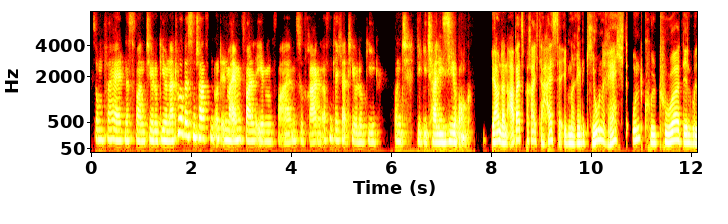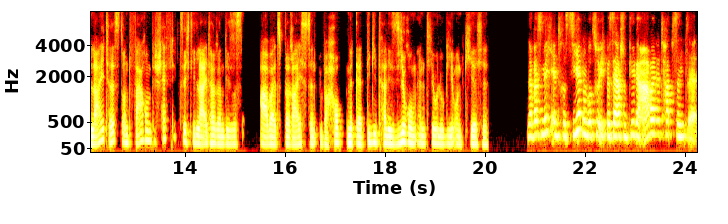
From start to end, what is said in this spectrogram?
zum Verhältnis von Theologie und Naturwissenschaften und in meinem Fall eben vor allem zu Fragen öffentlicher Theologie und Digitalisierung. Ja, und dein Arbeitsbereich, der heißt ja eben Religion, Recht und Kultur, den du leitest. Und warum beschäftigt sich die Leiterin dieses Arbeitsbereichs denn überhaupt mit der Digitalisierung in Theologie und Kirche? Na, was mich interessiert und wozu ich bisher schon viel gearbeitet habe, sind äh,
